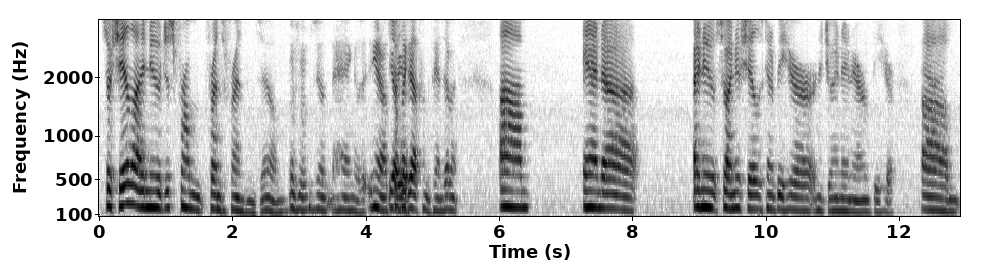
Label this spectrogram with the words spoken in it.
so Shayla, I knew just from friends of friends and Zoom, Mhm. Zoom hang, is? You know, Yeah, stuff like that from the pandemic. Um, and uh, I knew, so I knew Shayla was going to be here, and Joanna and Aaron would be here. Um,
